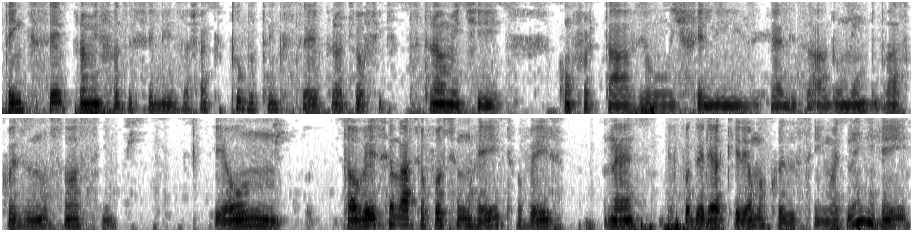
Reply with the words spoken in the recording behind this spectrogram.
tem que ser para me fazer feliz, achar que tudo tem que ser para que eu fique extremamente confortável e feliz e realizado. O mundo, as coisas não são assim. Eu talvez, sei lá, se eu fosse um rei, talvez, né, eu poderia querer uma coisa assim, mas nem rei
